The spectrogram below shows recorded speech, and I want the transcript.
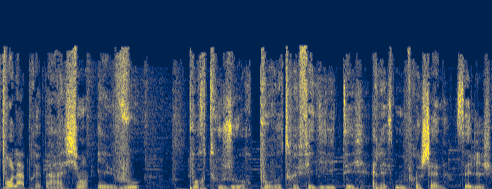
pour la préparation et vous pour toujours, pour votre fidélité. À la semaine prochaine. Salut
